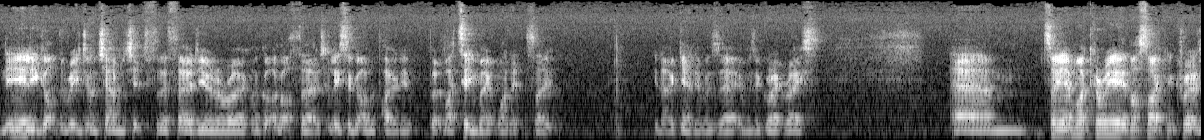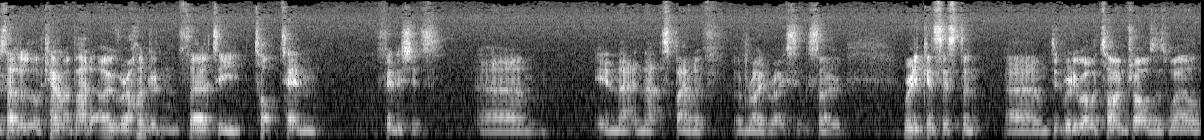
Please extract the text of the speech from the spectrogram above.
nearly got the regional championships for the third year in a row. I got I got third. At least I got on the podium, but my teammate won it. So, you know, again, it was a, it was a great race. Um, so yeah, my career, my cycling career, just had a little count up. I had over 130 top 10 finishes um, in that in that span of, of road racing. So really consistent. Um, did really well with time trials as well,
